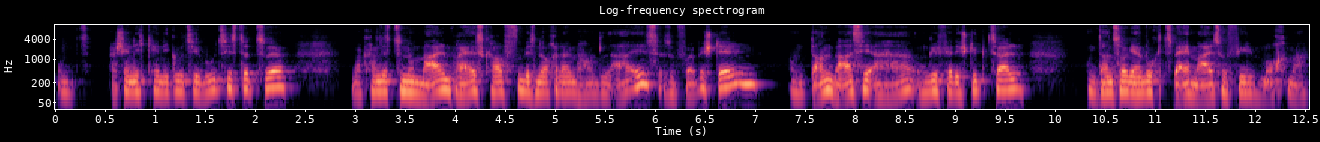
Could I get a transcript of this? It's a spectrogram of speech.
und wahrscheinlich keine Gutsi Wuzis dazu. Man kann das zu normalen Preis kaufen, wie es nachher im Handel auch ist, also vorbestellen. Und dann weiß ich, aha, ungefähr die Stückzahl. Und dann sage ich einfach zweimal so viel, machen wir.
